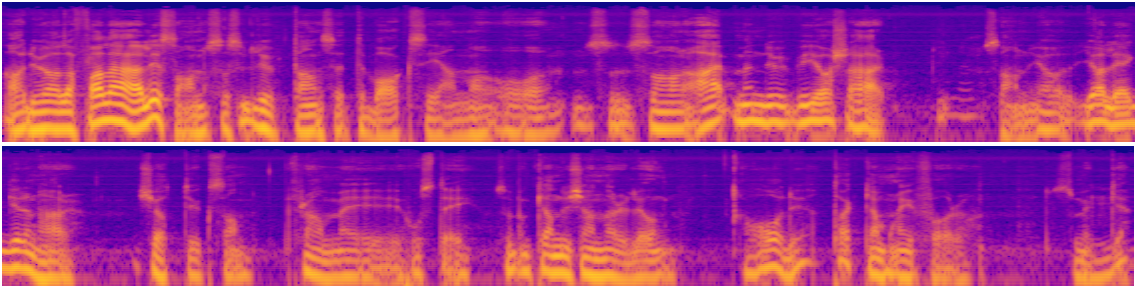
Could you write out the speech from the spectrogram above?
Ja, du är i alla fall ärlig, sa han. Så lutade han sig tillbaka igen. Och, och så sa han, nej men du, vi gör så här. Sa han, jag, jag lägger den här köttyxan framme hos dig. Så kan du känna dig lugn. Ja, det tackar man ju för så mycket. Mm.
